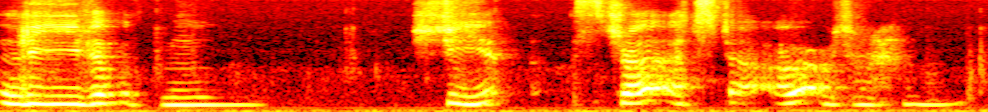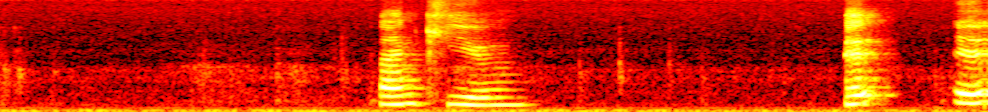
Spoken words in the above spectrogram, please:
leave it with me. She stretched out her hand. Thank you. Uh,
